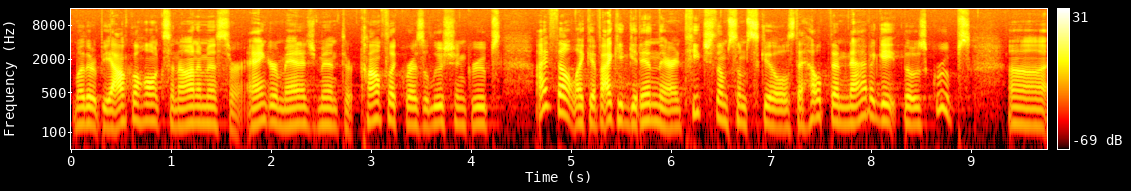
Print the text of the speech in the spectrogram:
whether it be Alcoholics Anonymous or anger management or conflict resolution groups. I felt like if I could get in there and teach them some skills to help them navigate those groups uh,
